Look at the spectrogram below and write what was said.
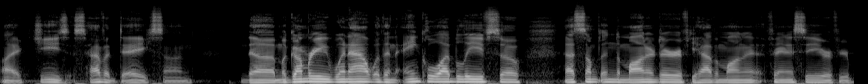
Like Jesus, have a day, son. Uh, Montgomery went out with an ankle, I believe, so that's something to monitor if you have him on fantasy or if you're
